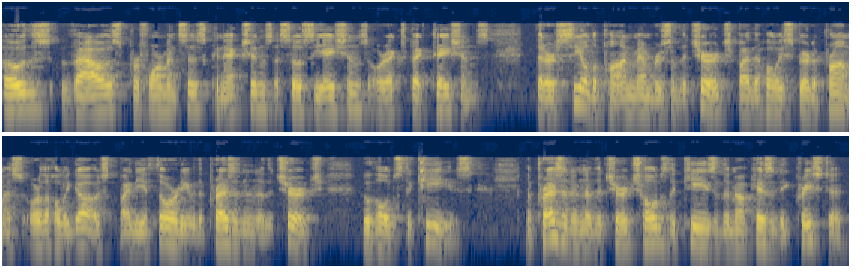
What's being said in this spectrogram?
oaths, vows, performances, connections, associations, or expectations that are sealed upon members of the church by the Holy Spirit of promise or the Holy Ghost by the authority of the president of the church who holds the keys. The president of the church holds the keys of the Melchizedek priesthood.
